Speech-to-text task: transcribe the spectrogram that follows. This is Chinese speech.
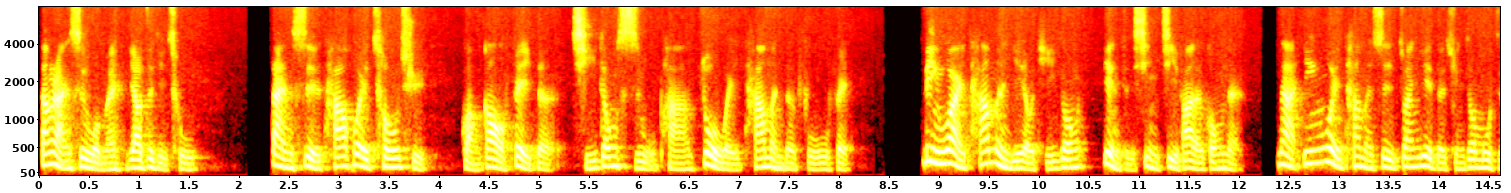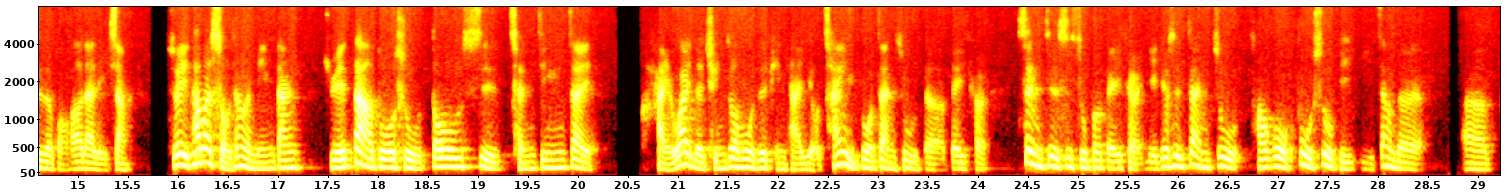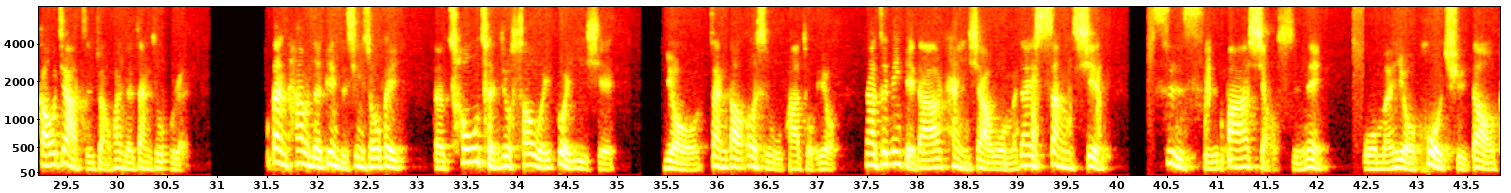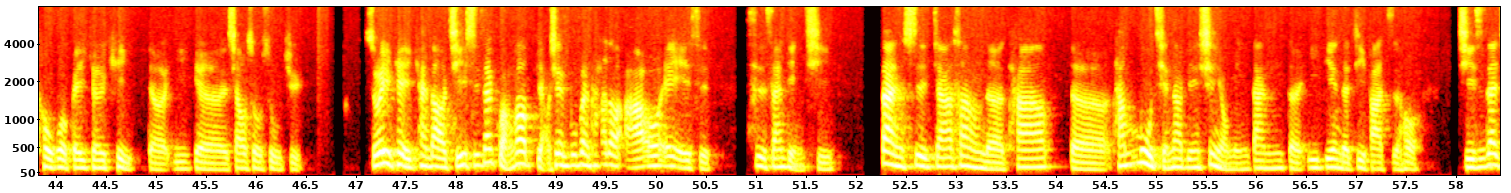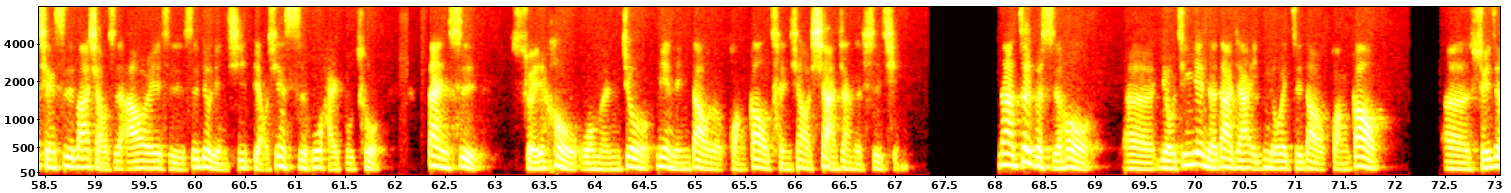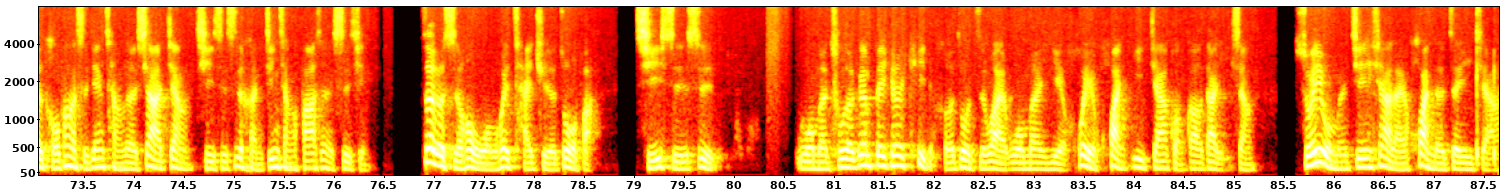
当然是我们要自己出，但是他会抽取广告费的其中十五趴作为他们的服务费。另外，他们也有提供电子信寄发的功能。那因为他们是专业的群众募资的广告代理商，所以他们手上的名单绝大多数都是曾经在海外的群众募资平台有参与过赞助的 Baker，甚至是 Super Baker，也就是赞助超过复数笔以上的。呃，高价值转换的赞助人，但他们的电子信收费的抽成就稍微贵一些，有占到二十五趴左右。那这边给大家看一下，我们在上线四十八小时内，我们有获取到透过 Baker Key 的一个销售数据，所以可以看到，其实在广告表现部分，它的 ROAS 是三点七，但是加上了它的它目前那边现有名单的 EDM 的寄发之后。其实，在前四十八小时，ROS 是六点七，表现似乎还不错。但是随后我们就面临到了广告成效下降的事情。那这个时候，呃，有经验的大家一定都会知道，广告，呃，随着投放的时间长了下降，其实是很经常发生的事情。这个时候我们会采取的做法，其实是我们除了跟 Baker Kid 合作之外，我们也会换一家广告代理商。所以我们接下来换的这一家。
